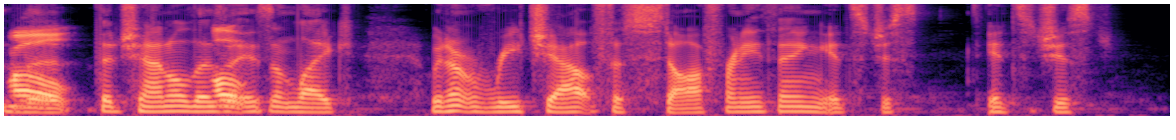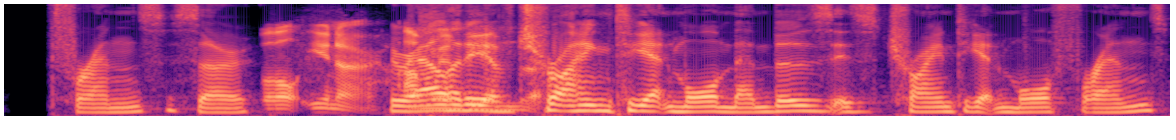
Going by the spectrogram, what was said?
Well- the channel doesn't well- isn't like we don't reach out for staff or anything. It's just it's just friends. So well you know the reality of trying to get more members is trying to get more friends.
